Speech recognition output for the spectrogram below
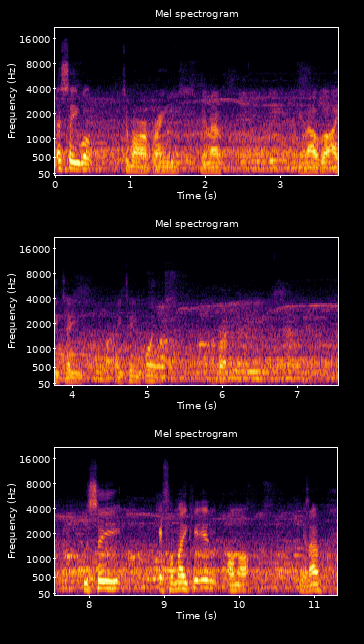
let's see what tomorrow brings. You know, you know, I've got 18, 18 points. Let's see if I make it in or not. You know.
